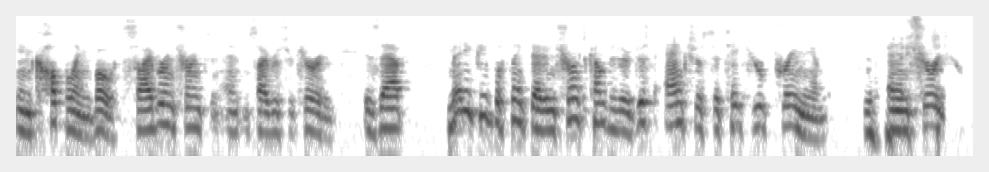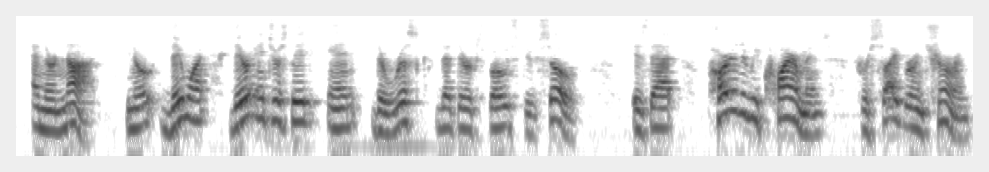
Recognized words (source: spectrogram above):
in coupling both cyber insurance and cybersecurity, is that many people think that insurance companies are just anxious to take your premiums and insure you, and they're not. You know, they want they're interested in the risk that they're exposed to. So, is that part of the requirements for cyber insurance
